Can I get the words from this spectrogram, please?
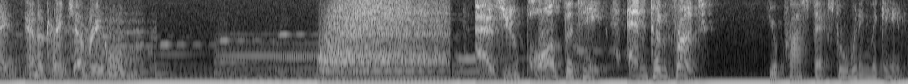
Panic penetrates every home. As you pause the tape and confront your prospects for winning the game.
